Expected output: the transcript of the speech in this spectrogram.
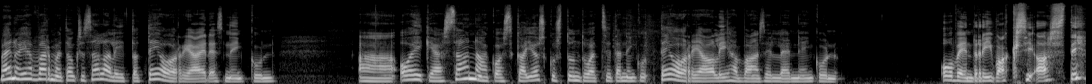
Mä en ole ihan varma, että onko se salaliittoteoria edes niin kuin, uh, oikea sana, koska joskus tuntuu, että sitä niin kuin teoria oli ihan vaan silleen niin kuin oven rivaksi asti.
